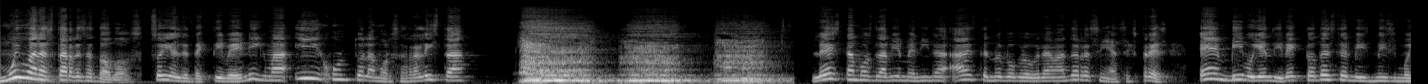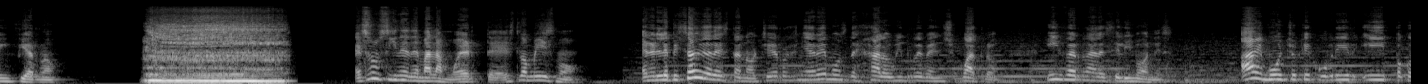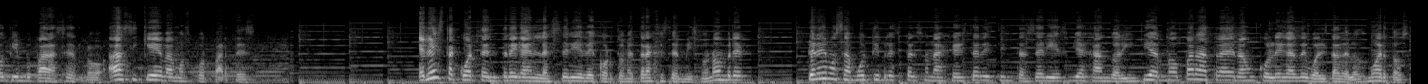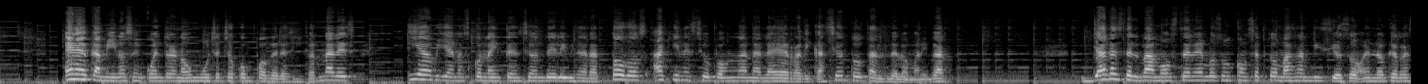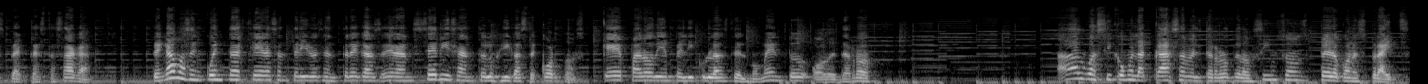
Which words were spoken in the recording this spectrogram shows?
Muy buenas tardes a todos, soy el detective Enigma y junto al amor realista les damos la bienvenida a este nuevo programa de Reseñas Express, en vivo y en directo desde el mismísimo infierno. Es un cine de mala muerte, es lo mismo. En el episodio de esta noche reseñaremos de Halloween Revenge 4, Infernales y Limones, hay mucho que cubrir y poco tiempo para hacerlo, así que vamos por partes. En esta cuarta entrega en la serie de cortometrajes del mismo nombre, tenemos a múltiples personajes de distintas series viajando al infierno para atraer a un colega de vuelta de los muertos. En el camino se encuentran a un muchacho con poderes infernales y a villanos con la intención de eliminar a todos a quienes se opongan a la erradicación total de la humanidad. Ya desde el vamos tenemos un concepto más ambicioso en lo que respecta a esta saga. Tengamos en cuenta que las anteriores entregas eran series antológicas de cortos, que parodian películas del momento o de terror. Algo así como la casa del terror de los Simpsons, pero con sprites.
